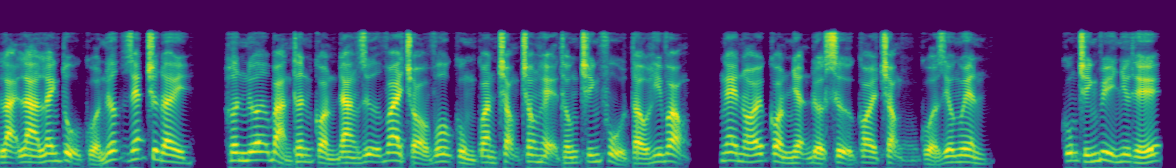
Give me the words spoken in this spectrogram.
lại là lãnh tụ của nước Z trước đây, hơn nữa bản thân còn đang giữ vai trò vô cùng quan trọng trong hệ thống chính phủ tàu hy vọng, nghe nói còn nhận được sự coi trọng của Diêu Nguyên. Cũng chính vì như thế,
